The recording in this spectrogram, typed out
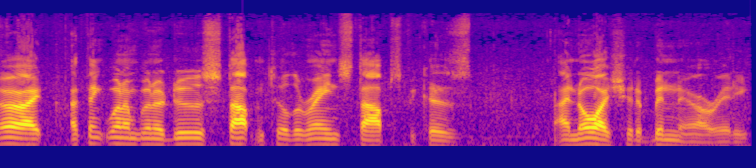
Alright, I think what I'm going to do is stop until the rain stops because I know I should have been there already.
